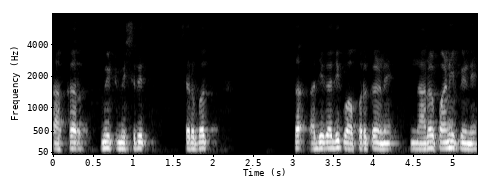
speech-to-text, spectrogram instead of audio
साखर मीठ मिश्रित सरबतचा अधिकाधिक वापर करणे नारळ पाणी पिणे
